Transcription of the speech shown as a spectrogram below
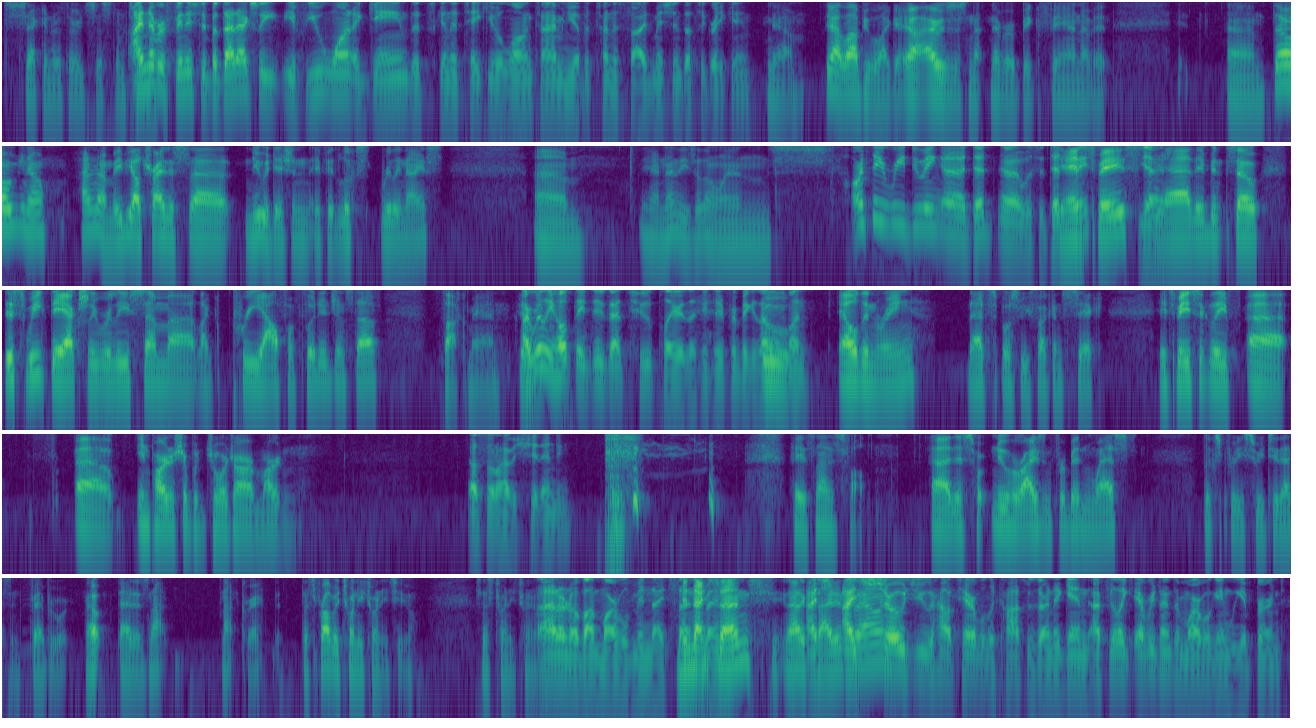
second or third system. I never finished it, but that actually, if you want a game that's gonna take you a long time and you have a ton of side missions, that's a great game. Yeah, yeah. A lot of people like it. I was just not, never a big fan of it. Um, though you know, I don't know. Maybe I'll try this uh, new edition if it looks really nice. Um, yeah, none of these other ones. Aren't they redoing uh Dead? Uh, was it Dead, Space Dead Space? Space. Yeah. yeah. They've been so this week they actually released some uh, like pre-alpha footage and stuff. Fuck man, It I really hope they do that two player that they did for because that was fun. Elden Ring, that's supposed to be fucking sick. It's basically uh, f- uh, in partnership with George R. R. Martin. Also, it'll have a shit ending. Hey, it's not his fault. Uh, this new Horizon Forbidden West looks pretty sweet too. That's in February. Oh, that is not not correct. That's probably 2022. So that's 2021. I don't know about Marvel Midnight Suns. Midnight man. Suns. You're not I, sh- excited I for that one? showed you how terrible the costumes are, and again, I feel like every time it's a Marvel game, we get burned.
